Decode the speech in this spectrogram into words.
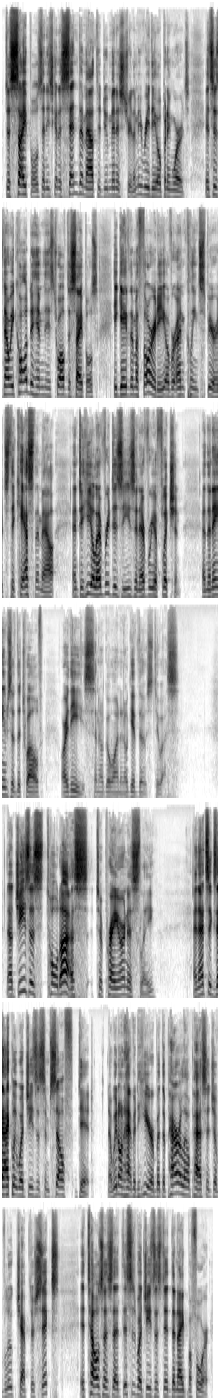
disciples, and he's going to send them out to do ministry. Let me read the opening words. It says, Now he called to him his 12 disciples. He gave them authority over unclean spirits to cast them out and to heal every disease and every affliction. And the names of the 12 are these. And I'll go on and I'll give those to us. Now, Jesus told us to pray earnestly, and that's exactly what Jesus himself did. Now, we don't have it here, but the parallel passage of Luke chapter 6 it tells us that this is what Jesus did the night before.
